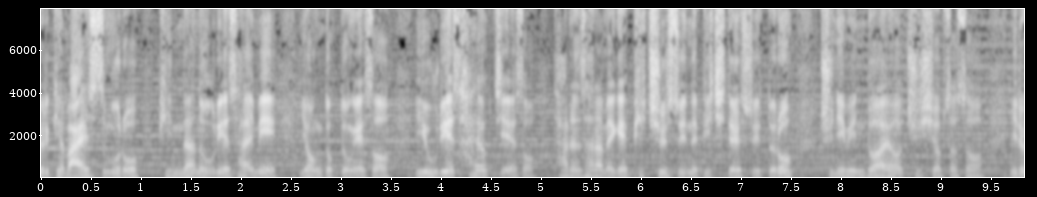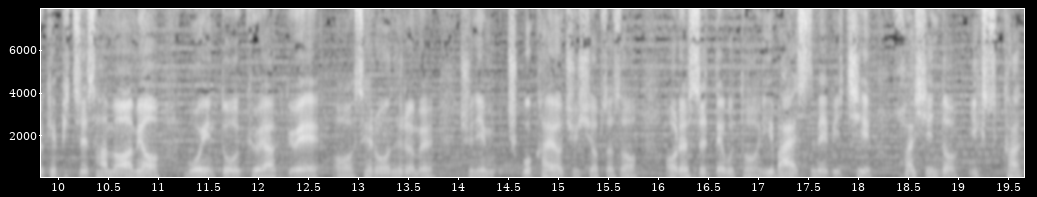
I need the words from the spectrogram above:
그렇게 말씀으로 빛나는 우리의 삶이 영덕동에서 이 우리의 사역지에서 다른 사람에게 비출 수 있는 빛이 될 수 있도록 주님 인도하여 주시옵소서. 이렇게 빛을 사모하며 모인 또 교회 학교의 어, 새로운 흐름을 주님 축복하여 주시옵소서. 어렸을 때부터 이 말씀의 빛이 훨씬 더 익숙한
